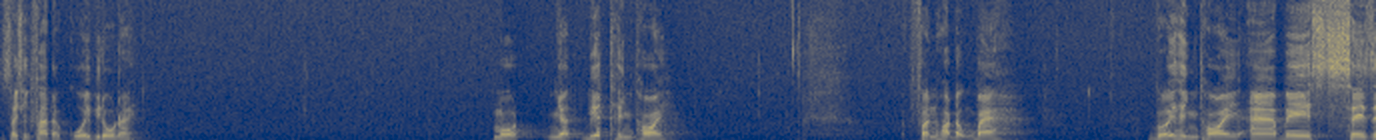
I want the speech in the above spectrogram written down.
danh sách phát ở cuối video này. một Nhận biết hình thoi. Phần hoạt động 3. Với hình thoi ABCD,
